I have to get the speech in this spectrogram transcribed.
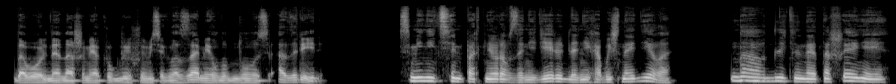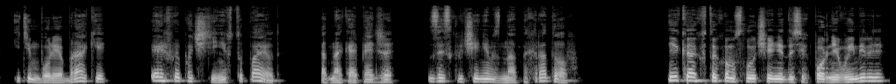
— довольная нашими округлившимися глазами улыбнулась Азриль. «Сменить семь партнеров за неделю для них обычное дело, но в длительные отношения, и тем более браки, эльфы почти не вступают, однако, опять же, за исключением знатных родов. «И как в таком случае они до сих пор не вымерли?»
